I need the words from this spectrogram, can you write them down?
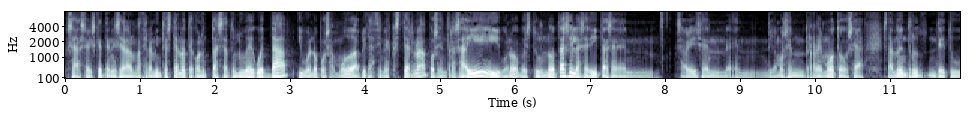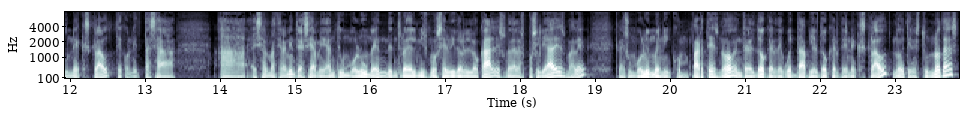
o sea, sabéis que tenéis el almacenamiento externo, te conectas a tu nube WebDAV y bueno, pues a modo de aplicación externa, pues entras ahí y bueno, ves tus notas y las editas en, ¿sabéis? En, digamos, en remoto, o sea, estando dentro de tu Nextcloud, te conectas a, a ese almacenamiento, ya sea mediante un volumen dentro del mismo servidor local, es una de las posibilidades, ¿vale? Creas un volumen y compartes, ¿no? Entre el Docker de WebDAV y el Docker de Nextcloud, ¿no? Tienes tus notas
